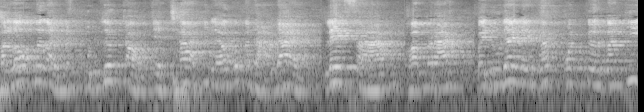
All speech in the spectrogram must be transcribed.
ทะเลาะเมื่อไหร่มันขุดเรื่องเก่าเจ็ดชาติที่แล้วก็มาด่าได้ เลขสามความรัก ไปดูได้เลยครับ คนเกิดวันที่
